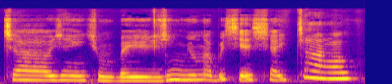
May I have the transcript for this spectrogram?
Tchau, gente. Um beijinho na bochecha e tchau.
